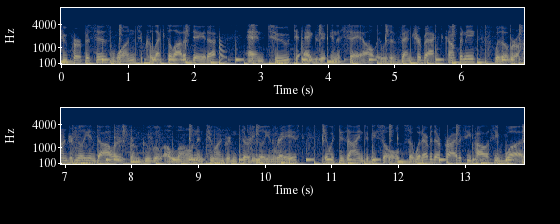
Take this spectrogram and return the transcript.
two purposes. One, to collect a lot of data, and two, to exit in a sale. It was a venture-backed company with over $100 million from Google alone and 230 million raised. It was designed to be sold. So whatever their privacy policy was,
